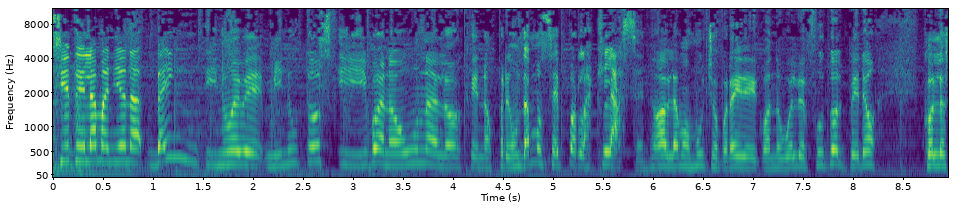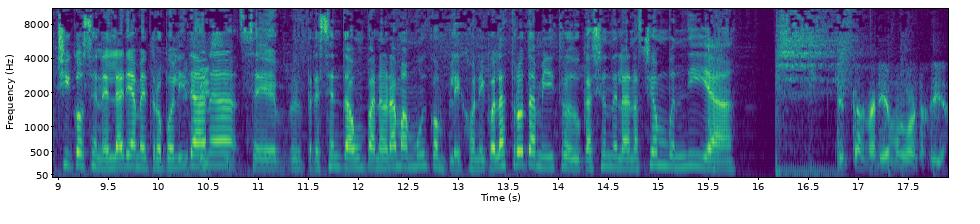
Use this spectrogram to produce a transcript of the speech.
7 de la mañana, 29 minutos. Y bueno, uno de los que nos preguntamos es por las clases, ¿no? Hablamos mucho por ahí de cuando vuelve el fútbol, pero con los chicos en el área metropolitana se presenta un panorama muy complejo. Nicolás Trota, ministro de Educación de la Nación, buen día. ¿Qué tal, María? Muy buenos días.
